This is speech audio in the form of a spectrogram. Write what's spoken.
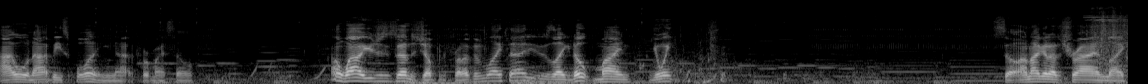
I will not be spoiling that for myself. Oh wow, you're just gonna jump in front of him like that? You're just like, nope, mine, yoink. so I'm not gonna try and like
